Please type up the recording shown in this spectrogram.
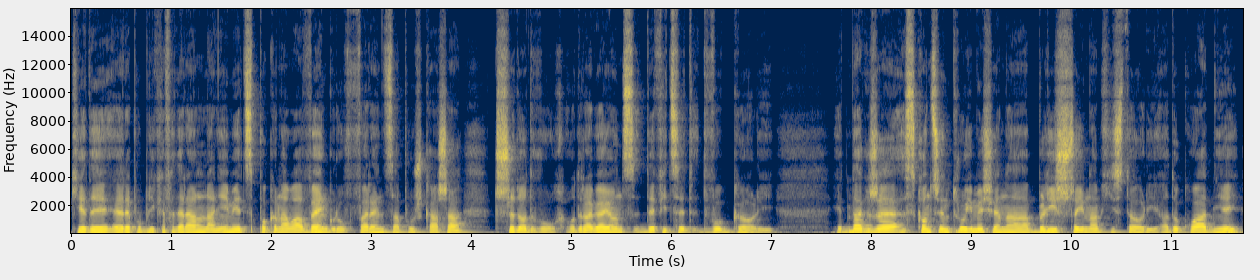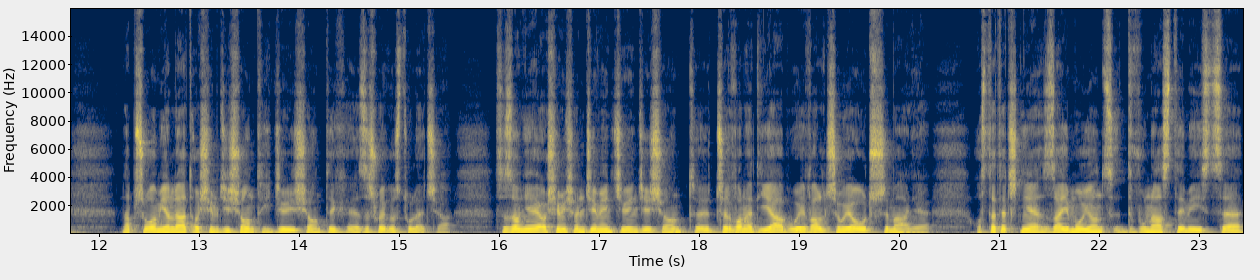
kiedy Republika Federalna Niemiec pokonała Węgrów Ferenca Puszkasza 3 do 2, odrabiając deficyt dwóch goli. Jednakże skoncentrujmy się na bliższej nam historii, a dokładniej na przełomie lat 80. i 90. zeszłego stulecia. W sezonie 89-90 Czerwone Diabły walczyły o utrzymanie, ostatecznie zajmując 12 miejsce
